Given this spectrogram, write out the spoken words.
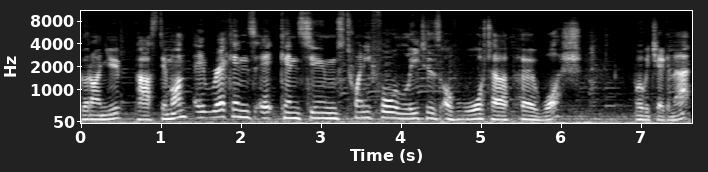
Good on you, passed him on. It reckons it consumes 24 liters of water per wash. We'll be checking that.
